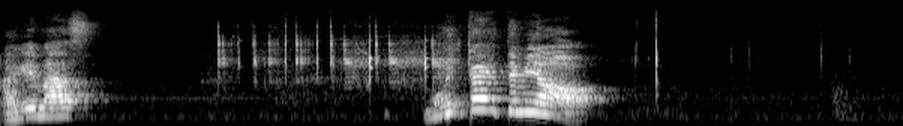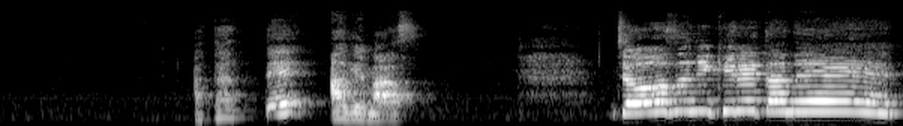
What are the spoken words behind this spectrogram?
う。上げます。もう一回やってみよう当たってあげます。上手に切れたね。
